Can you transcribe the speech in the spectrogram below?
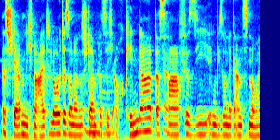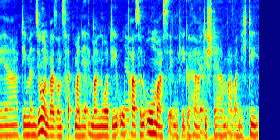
es sterben nicht nur alte Leute, sondern es sterben mhm. plötzlich auch Kinder. Das ja. war für sie irgendwie so eine ganz neue Dimension, weil sonst hat man ja immer nur die Opas ja. und Omas irgendwie gehört, ja. die sterben, aber nicht die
